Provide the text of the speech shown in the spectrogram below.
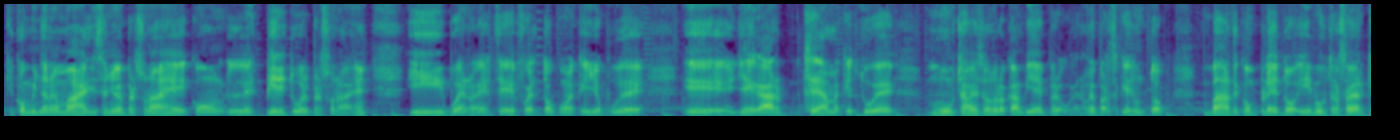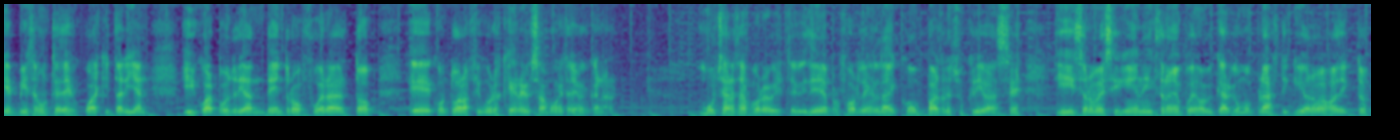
que combinaran más el diseño del personaje con el espíritu del personaje. Y bueno, este fue el top con el que yo pude eh, llegar. Créanme que estuve muchas veces donde lo cambié, pero bueno, me parece que es un top bastante completo. Y me gustaría saber qué piensan ustedes, cuál quitarían y cuál pondrían dentro o fuera del top eh, con todas las figuras que revisamos este año en el canal. Muchas gracias por ver este video. Por favor, den like, compartan, suscríbanse. Y si no me siguen en Instagram, me pueden ubicar como Plastic y abajo adicto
